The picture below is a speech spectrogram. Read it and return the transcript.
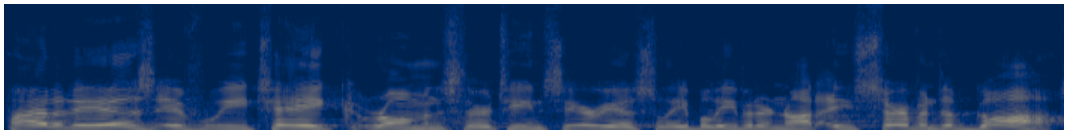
Pilate is, if we take Romans 13 seriously, believe it or not, a servant of God.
